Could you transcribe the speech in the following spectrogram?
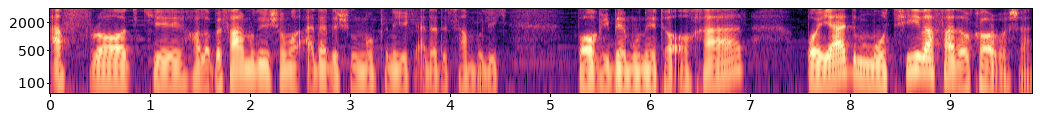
افراد که حالا به فرموده شما عددشون ممکنه یک عدد سمبولیک باقی بمونه تا آخر باید مطیع و فداکار باشن.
